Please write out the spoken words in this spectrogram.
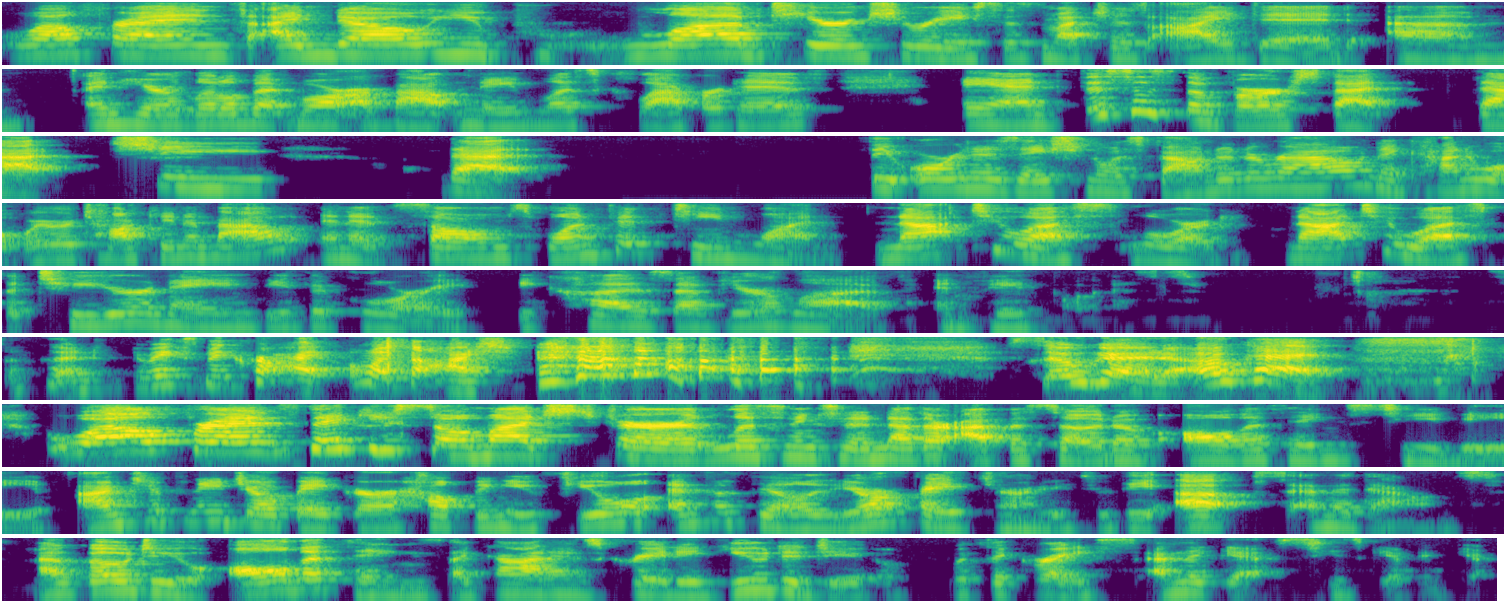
Well, friends, I know you loved hearing Cherise as much as I did, um, and hear a little bit more about Nameless Collaborative. And this is the verse that that she that the organization was founded around and kind of what we were talking about. And it's Psalms 115 1. Not to us, Lord, not to us, but to your name be the glory because of your love and faithfulness. So good. It makes me cry. Oh my gosh. so good. Okay. Well, friends, thank you so much for listening to another episode of All the Things TV. I'm Tiffany Jo Baker, helping you fuel and fulfill your faith journey through the ups and the downs. Now go do all the things that God has created you to do with the grace and the gifts He's given you.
